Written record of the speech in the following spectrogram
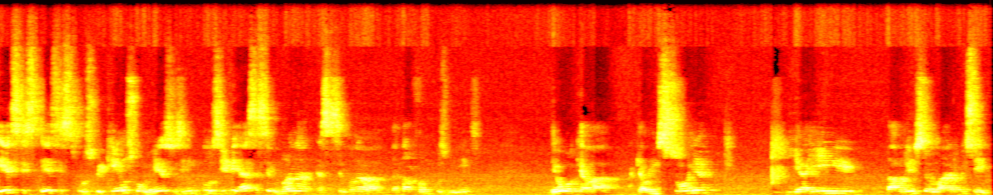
esses, esses, os pequenos começos, e inclusive essa semana, essa semana eu tava falando com os meninos, deu aquela, aquela insônia, e aí tava ali no celular, eu pensei,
